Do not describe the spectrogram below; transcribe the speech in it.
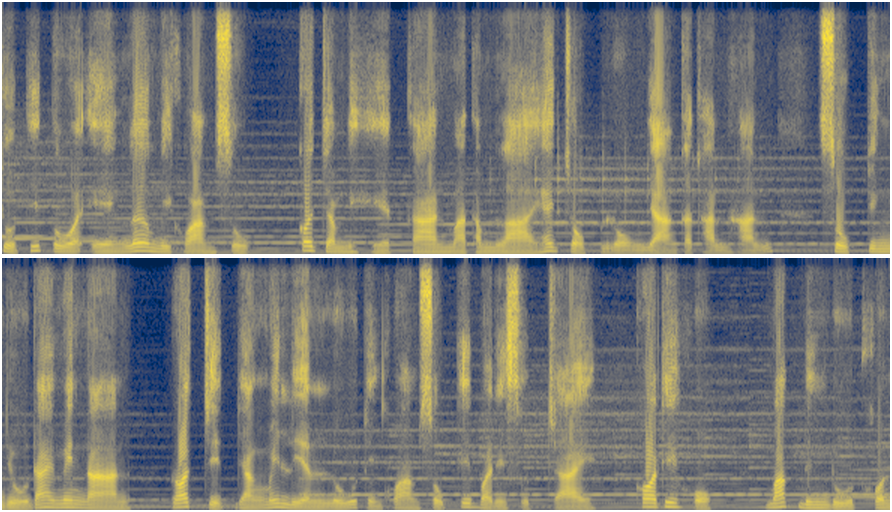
จุดที่ตัวเองเริ่มมีความสุข ก็จะมีเหตุการณ์มาทำลายให้จบลงอย่างกระทันหัน สุขจึงอยู่ได้ไม่นาน เพราะจิตยังไม่เรียนรู้ถึงความสุขที่บริสุทธิ์ใจ ข้อที่ 6 มักดึงดูดคน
